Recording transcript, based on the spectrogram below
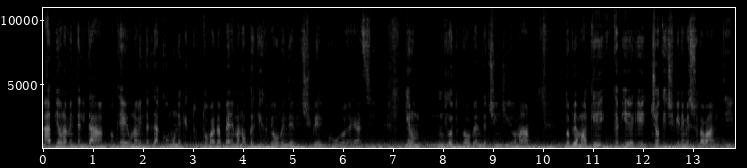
abbia una mentalità, ok, una mentalità comune che tutto vada bene, ma non perché dobbiamo prenderci per il culo, ragazzi. Io non, non dico che dobbiamo prenderci in giro, ma dobbiamo anche capire che ciò che ci viene messo davanti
